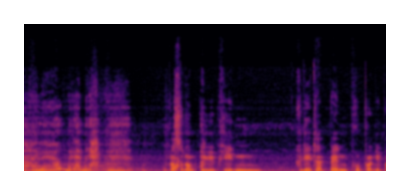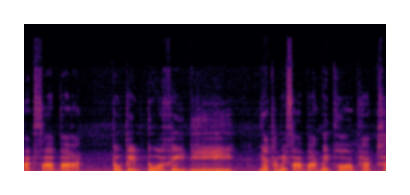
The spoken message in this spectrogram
ตายแล้วไม่ได้ไม่ได้ พระสนมอีผิน คือที่ท่านเป็นผู้ปฏิบัติฝ่าบาท ต้องเตรียมตัวให้ดี อย่าทำให้ฝ่าบาทไม่พอพระไท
